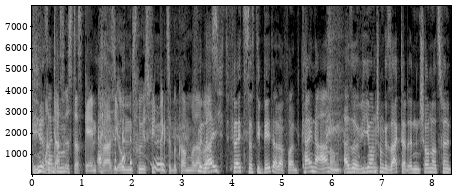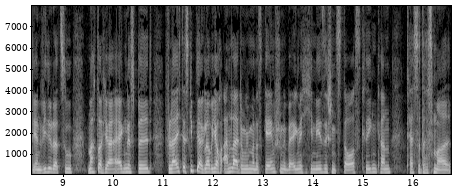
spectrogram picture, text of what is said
Die das Und das ist das Game quasi, um frühes Feedback zu bekommen, oder was? Vielleicht, vielleicht ist das die Beta davon. Keine Ahnung. Also, wie Johann schon gesagt hat, in den Shownotes findet ihr ein Video dazu. Macht euch euer eigenes Bild. Vielleicht, es gibt ja, glaube ich, auch Anleitungen, wie man das Game schon über irgendwelche chinesischen Stores kriegen kann. Testet das mal.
